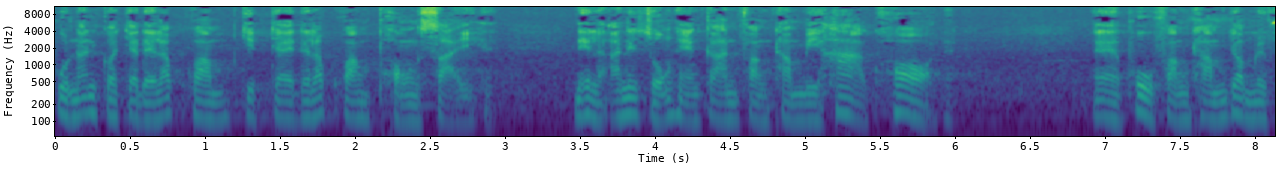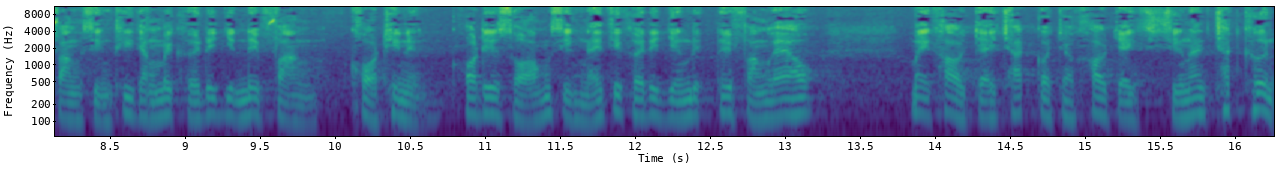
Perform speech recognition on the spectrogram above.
ผู้นั้นก็จะได้รับความจิตใจได้รับความผ่องใสนี่แหละอันนี้สงแห่งการฟังธรรมมีห้าข้อผู้ฟังธรรมย่อมได้ฟังสิ่งที่ยังไม่เคยได้ยินได้ฟังข้อที่หนึ่งข้อที่สองสิ่งไหนที่เคยได้ยินได้ฟังแล้ว ไม่เข้าใจชัดก็จะเข้าใจสิ่งนั้นชัดขึ้น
